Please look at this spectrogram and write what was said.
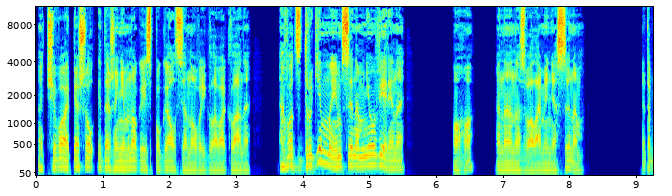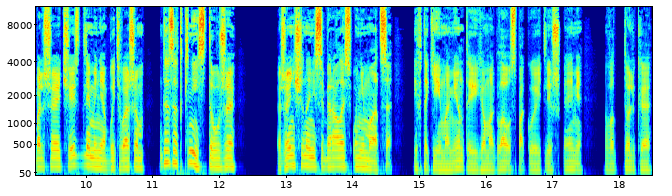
отчего опешил и даже немного испугался новый глава клана. «А вот с другим моим сыном не уверена». «Ого, она назвала меня сыном». «Это большая честь для меня быть вашим...» «Да заткнись ты уже!» Женщина не собиралась униматься, и в такие моменты ее могла успокоить лишь Эми, вот только...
